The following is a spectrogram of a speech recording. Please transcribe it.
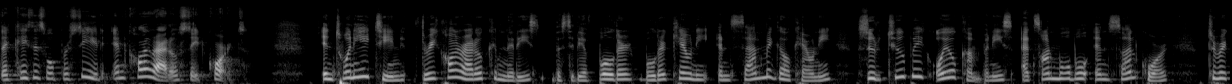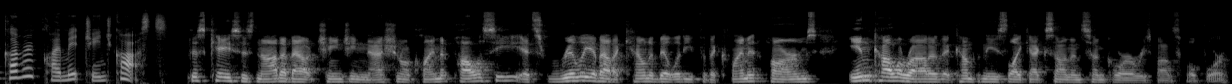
the cases will proceed in Colorado State Court. In 2018, three Colorado communities, the city of Boulder, Boulder County, and San Miguel County, sued two big oil companies, ExxonMobil and Suncor, to recover climate change costs. This case is not about changing national climate policy. It's really about accountability for the climate harms in Colorado that companies like Exxon and Suncor are responsible for.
